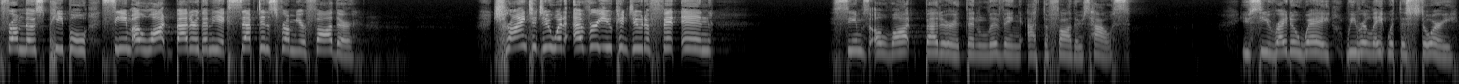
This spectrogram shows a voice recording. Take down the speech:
from those people seem a lot better than the acceptance from your father. Trying to do whatever you can do to fit in seems a lot better than living at the father's house. You see, right away, we relate with this story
